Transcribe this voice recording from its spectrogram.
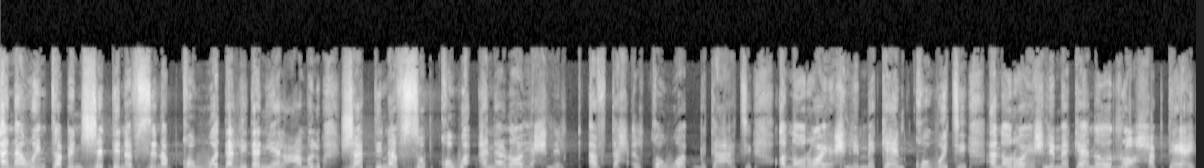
أنا وإنت بنشد نفسنا بقوة ده اللي دانيال عمله. شد نفسه بقوة أنا رايح لل... أفتح القوة بتاعتي. أنا رايح لمكان قوتي. أنا رايح لمكان الراحة بتاعي.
